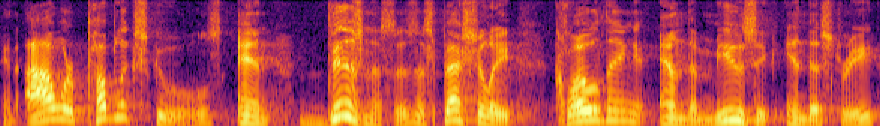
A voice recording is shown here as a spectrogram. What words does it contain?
and our public schools and businesses, especially clothing and the music industry,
